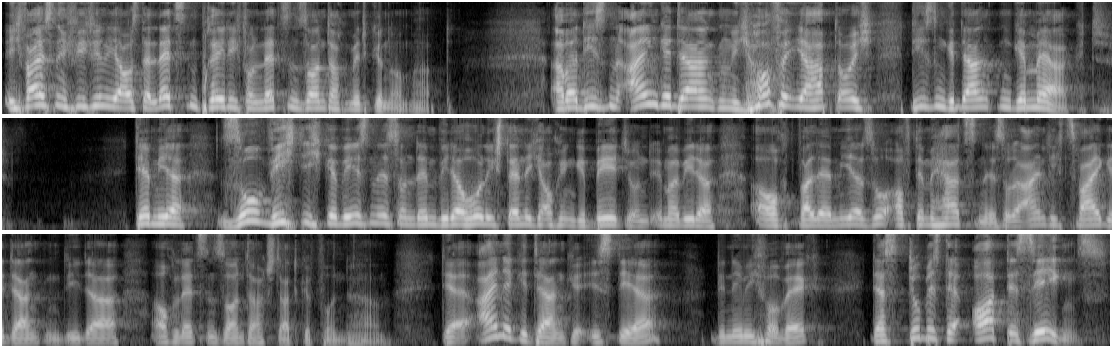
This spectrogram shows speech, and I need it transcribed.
Ich weiß nicht, wie viel ihr aus der letzten Predigt von letzten Sonntag mitgenommen habt. Aber diesen einen Gedanken, ich hoffe, ihr habt euch diesen Gedanken gemerkt, der mir so wichtig gewesen ist und den wiederhole ich ständig auch in Gebet und immer wieder auch, weil er mir so auf dem Herzen ist. Oder eigentlich zwei Gedanken, die da auch letzten Sonntag stattgefunden haben. Der eine Gedanke ist der, den nehme ich vorweg, dass du bist der Ort des Segens.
